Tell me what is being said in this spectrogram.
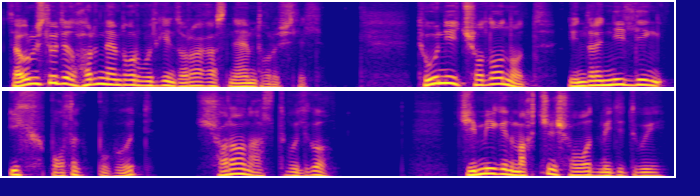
За үргэлжлүүлээд 28 дугаар бүлгийн 6-аас 8 дугаар ишлэл. Түүний чулуунууд Индранилийн их булаг бөгөөд шороо нь алт бүлгөө. Жимиг нь магчин шууд мэддэггүй.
